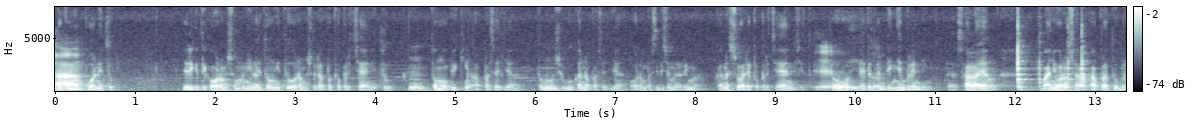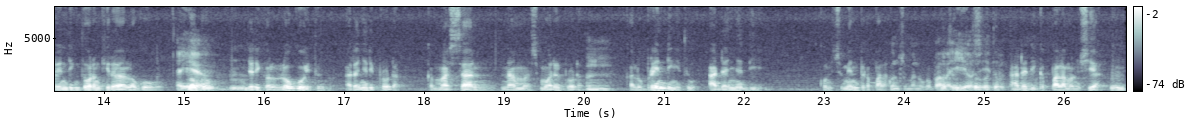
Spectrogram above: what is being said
pe Ah. kemampuan itu jadi ketika orang sudah menilai tong itu orang sudah dapat kepercayaan itu tong mau bikin apa saja tong mau suguhkan apa saja orang pasti bisa menerima. Karena sudah ada kepercayaan di situ. Iya. oh Nah, iya. Itu pentingnya branding. Nah salah yang banyak orang salah kaprah tuh branding tuh orang kira logo. Iya. logo. Jadi kalau logo itu adanya di produk kemasan nama semua ada di produk. Hmm. kalau branding itu adanya di konsumen kepala Konsumen kepala iya sih. itu. ada di kepala manusia. Hmm.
